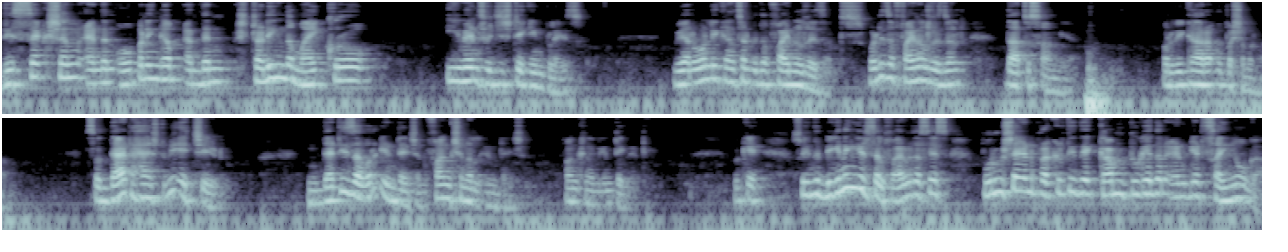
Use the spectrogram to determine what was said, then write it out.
dissection and then opening up and then studying the micro events which is taking place. We are only concerned with the final results. What is the final result? Dhatu Samya or Vikara Upashamana. So that has to be achieved. That is our intention, functional intention, functional integrity. Okay, so in the beginning itself, Ayurveda says Purusha and Prakriti they come together and get Sanyoga.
